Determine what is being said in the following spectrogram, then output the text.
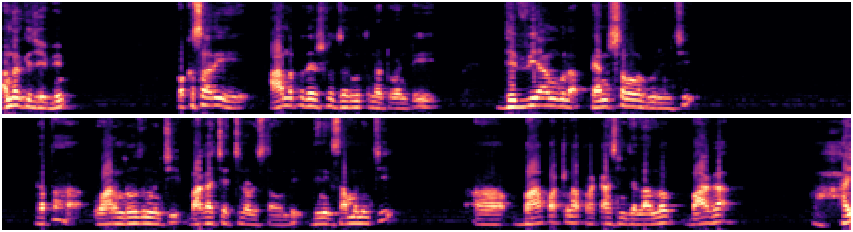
అందరికీ జేబీ ఒకసారి ఆంధ్రప్రదేశ్లో జరుగుతున్నటువంటి దివ్యాంగుల పెన్షన్ల గురించి గత వారం రోజుల నుంచి బాగా చర్చ నడుస్తూ ఉంది. దీనికి సంబంధించి బాపట్ల ప్రకాశం జిల్లాలో బాగా హై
